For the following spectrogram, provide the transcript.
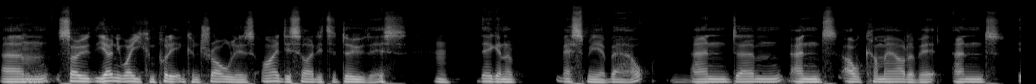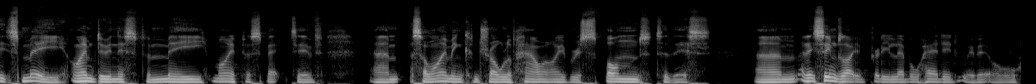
Um, Hmm. So the only way you can put it in control is I decided to do this. Hmm. They're going to mess me about, Mm. and um, and I'll come out of it. And it's me. I'm doing this for me, my perspective. Um, so I'm in control of how I respond to this. Um, and it seems like you're pretty level-headed with it all.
